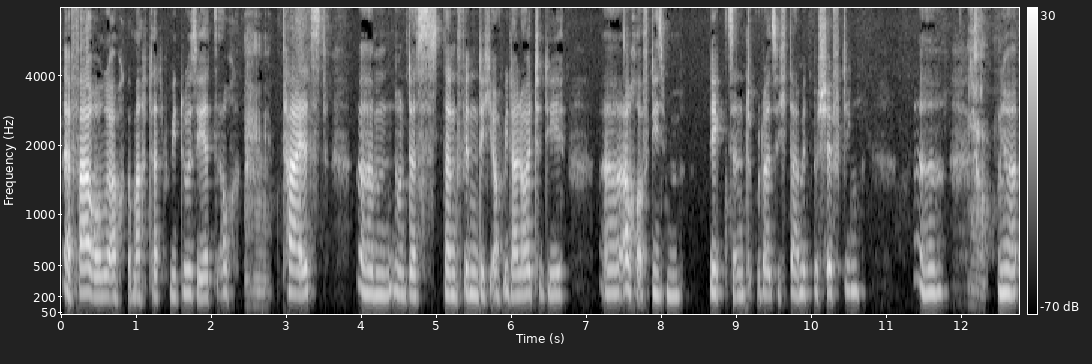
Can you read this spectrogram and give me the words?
Erfahrung auch gemacht hat, wie du sie jetzt auch mhm. teilst. Ähm, und das, dann finde ich auch wieder Leute, die äh, auch auf diesem Weg sind oder sich damit beschäftigen. Äh, ja. ja.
